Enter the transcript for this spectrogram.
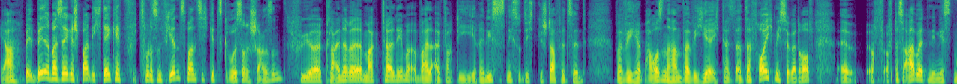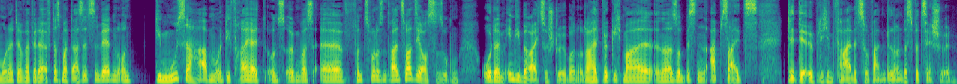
ja, bin, bin aber sehr gespannt. Ich denke, 2024 gibt's größere Chancen für kleinere Marktteilnehmer, weil einfach die Releases nicht so dicht gestaffelt sind, weil wir hier Pausen haben, weil wir hier, ich da, da freue ich mich sogar drauf äh, auf, auf das Arbeiten die nächsten Monate, weil wir da öfters mal da sitzen werden und die Muße haben und die Freiheit, uns irgendwas äh, von 2023 auszusuchen oder im Indie-Bereich zu stöbern oder halt wirklich mal ne, so ein bisschen abseits der, der üblichen Pfade zu wandeln und das wird sehr schön.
